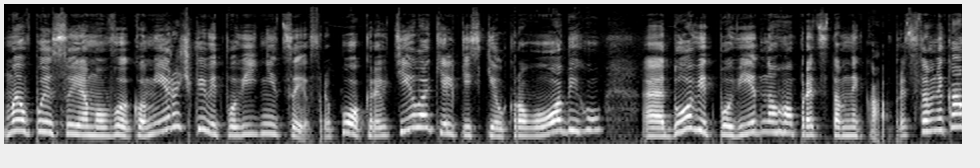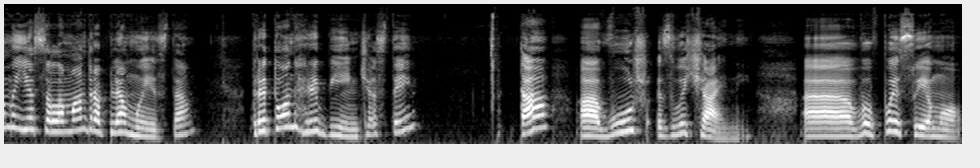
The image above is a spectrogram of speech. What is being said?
Ми вписуємо в комірочки відповідні цифри. Покрив тіла, кількість кіл кровообігу е, до відповідного представника. Представниками є саламандра плямиста, тритон грибінчастий та вуж звичайний. Е, ви вписуємо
